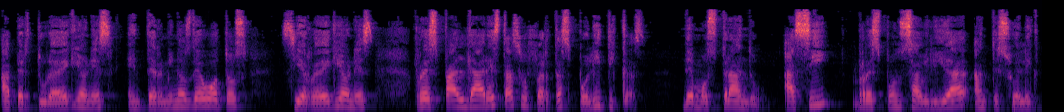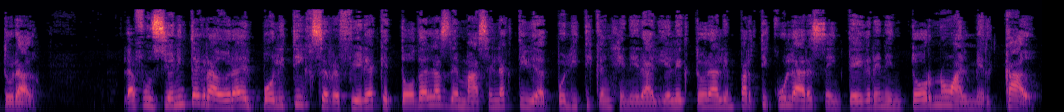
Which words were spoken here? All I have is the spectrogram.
apertura de guiones, en términos de votos, cierre de guiones, respaldar estas ofertas políticas, demostrando así responsabilidad ante su electorado. La función integradora del politic se refiere a que todas las demás en la actividad política en general y electoral en particular se integren en torno al mercado,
